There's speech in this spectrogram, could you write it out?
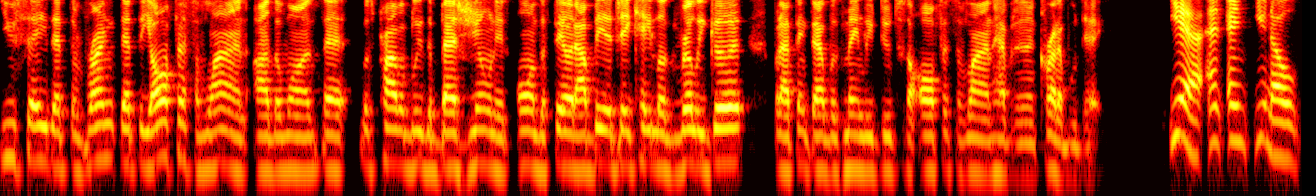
you say that the run that the offensive line are the ones that was probably the best unit on the field. Albeit JK looked really good, but I think that was mainly due to the offensive line having an incredible day. Yeah, and and you know,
